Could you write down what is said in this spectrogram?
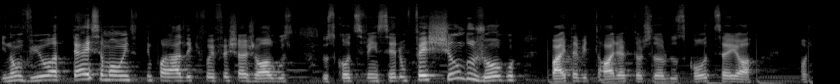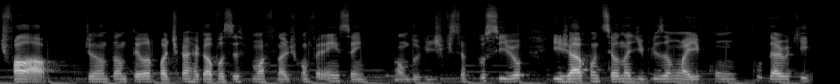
e não viu até esse momento da temporada que foi fechar jogos. Os Colts venceram, fechando o jogo. Baita vitória, torcedor dos Colts aí, ó. Vou te falar, ó. Jonathan Taylor pode carregar vocês para uma final de conferência, hein? Não duvide que isso é possível. E já aconteceu na divisão aí com, com o Derrick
